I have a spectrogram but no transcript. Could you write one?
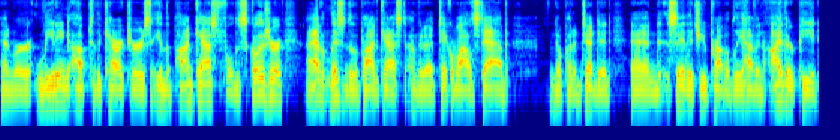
And we're leading up to the characters in the podcast. Full disclosure, I haven't listened to the podcast. I'm going to take a wild stab no pun intended, and say that you probably haven't either, Pete.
